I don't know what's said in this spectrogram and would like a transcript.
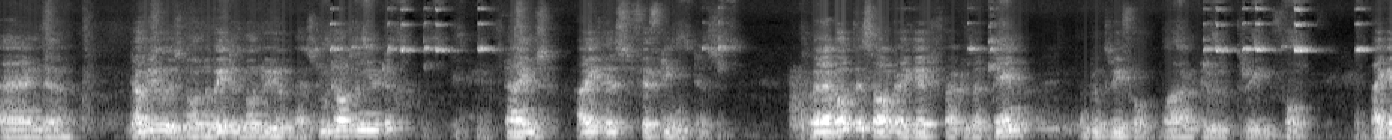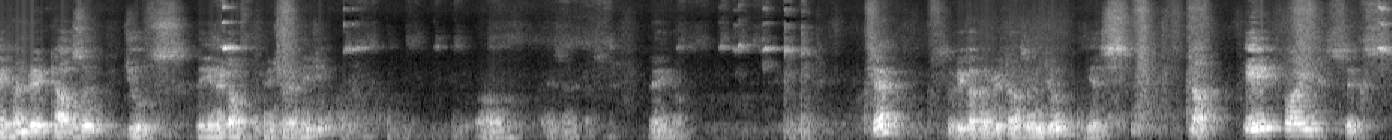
and uh, w is known, the weight is known to you as 2000 newton times height is 50 meters. When I work this out, I get 5 to the 10 1, 2, 3, 4. 1, 2, 3, 4. I get 100,000 joules, the unit of potential energy. Oh, there you go. Yeah? So we got 100,000 joule. Yes. Now, 8.6.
